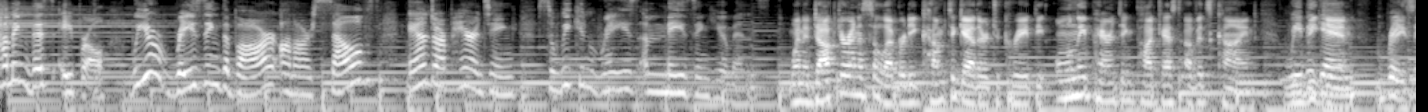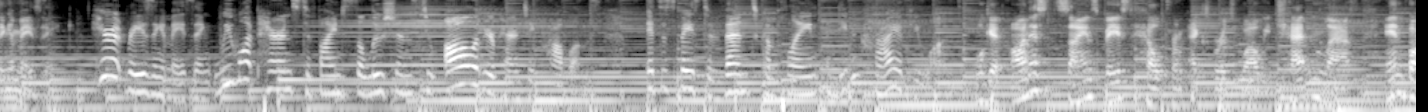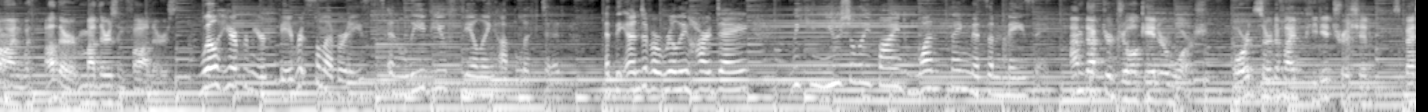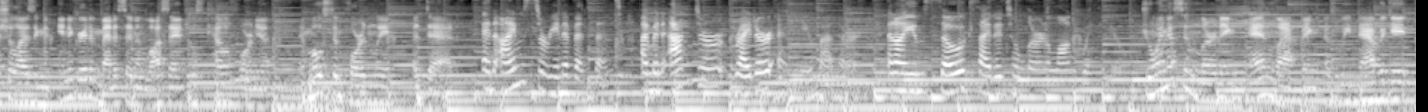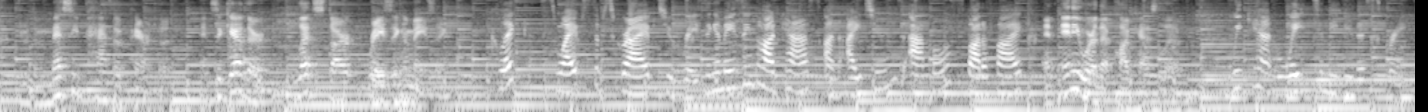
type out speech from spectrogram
Coming this April, we are raising the bar on ourselves and our parenting so we can raise amazing humans. When a doctor and a celebrity come together to create the only parenting podcast of its kind, we, begin Raising Amazing. Here at Raising Amazing, we want parents to find solutions to all of your parenting problems. It's a space to vent, complain, and even cry if you want. We'll get honest, science based help from experts while we chat and laugh and bond with other mothers and fathers. We'll hear from your favorite celebrities and leave you feeling uplifted. At the end of a really hard day, we can usually find one thing that's amazing. I'm Dr. Joel Gator Warsh, board certified pediatrician specializing in integrative medicine in Los Angeles, California, and most importantly, a dad. And I'm Serena Vincent. I'm an actor, writer, and new mother. And I am so excited to learn along with you. Join us in learning and laughing as we navigate messy path of parenthood. And together, let's start raising amazing. Click, swipe, subscribe to Raising Amazing Podcast on iTunes, Apple, Spotify, And anywhere that podcasts live. We can't wait to meet you this spring.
